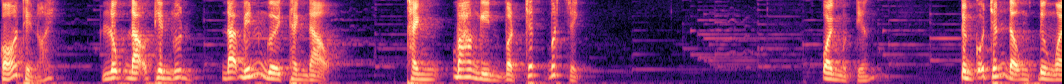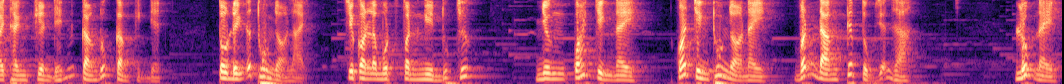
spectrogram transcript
Có thể nói, Lục đạo thiên luân đã biến người thành đạo Thành 3.000 vật chất bất dịch. Oanh một tiếng, Từng cỗ chấn động từ ngoài thành truyền đến càng lúc càng kịch liệt. Tổ đình đã thu nhỏ lại, Chỉ còn là một phần nghìn lúc trước. Nhưng quá trình này, Quá trình thu nhỏ này Vẫn đang tiếp tục diễn ra. Lúc này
